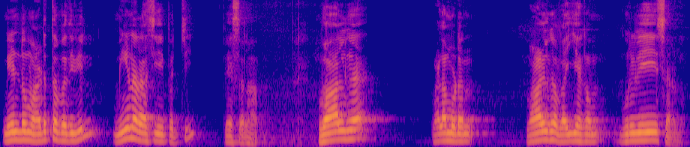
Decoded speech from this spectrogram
மீண்டும் அடுத்த பதிவில் மீன ராசியை பற்றி பேசலாம். வாழ்க வளமுடன் வாழ்க வையகம் குருவே சரணம்.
